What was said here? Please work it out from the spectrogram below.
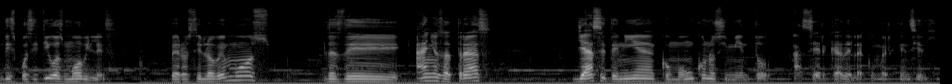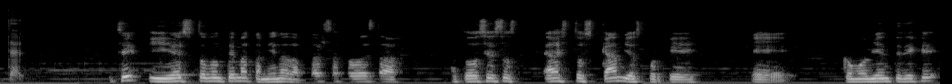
dispositivos móviles, pero si lo vemos desde años atrás, ya se tenía como un conocimiento acerca de la convergencia digital. Sí, y es todo un tema también adaptarse a toda esta, a todos esos, a estos cambios, porque eh, como bien te dije,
